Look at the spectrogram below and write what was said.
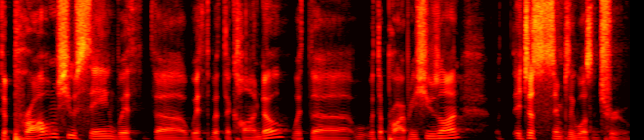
the problem she was saying with the with with the condo with the with the property she was on, it just simply wasn't true.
